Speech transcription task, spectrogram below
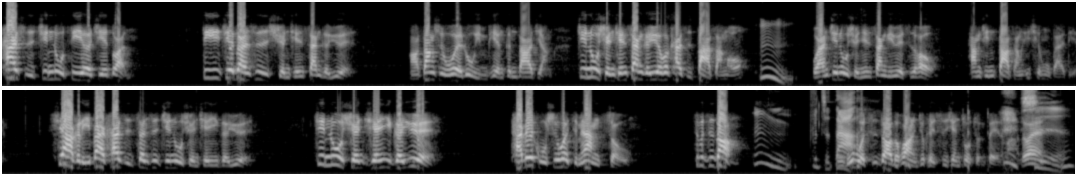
开始进入第二阶段。第一阶段是选前三个月，啊，当时我也录影片跟大家讲，进入选前三个月会开始大涨哦。嗯，果然进入选前三个月之后，行情大涨一千五百点。下个礼拜开始正式进入选前一个月。进入选前一个月，台北股市会怎么样走？知不知道？嗯，不知道。如果知道的话，你就可以事先做准备了嘛，对不。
